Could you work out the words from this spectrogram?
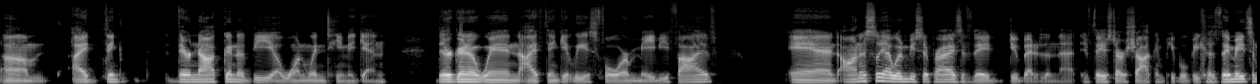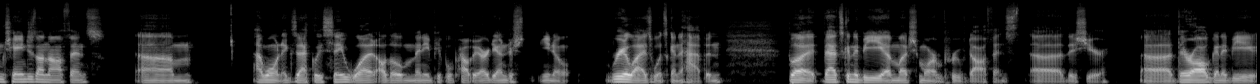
Um, I think they're not going to be a one win team again. They're going to win, I think, at least four, maybe five. And honestly, I wouldn't be surprised if they do better than that, if they start shocking people because they made some changes on offense. Um, I won't exactly say what, although many people probably already under, you know, realize what's going to happen. But that's going to be a much more improved offense uh, this year. Uh, they're all going to be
